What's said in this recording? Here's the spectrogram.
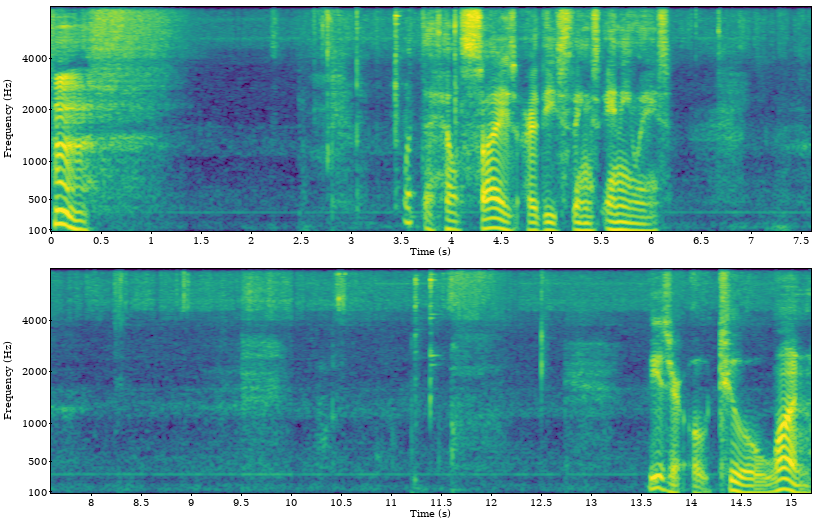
Hmm. What the hell size are these things anyways? These are 0201.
